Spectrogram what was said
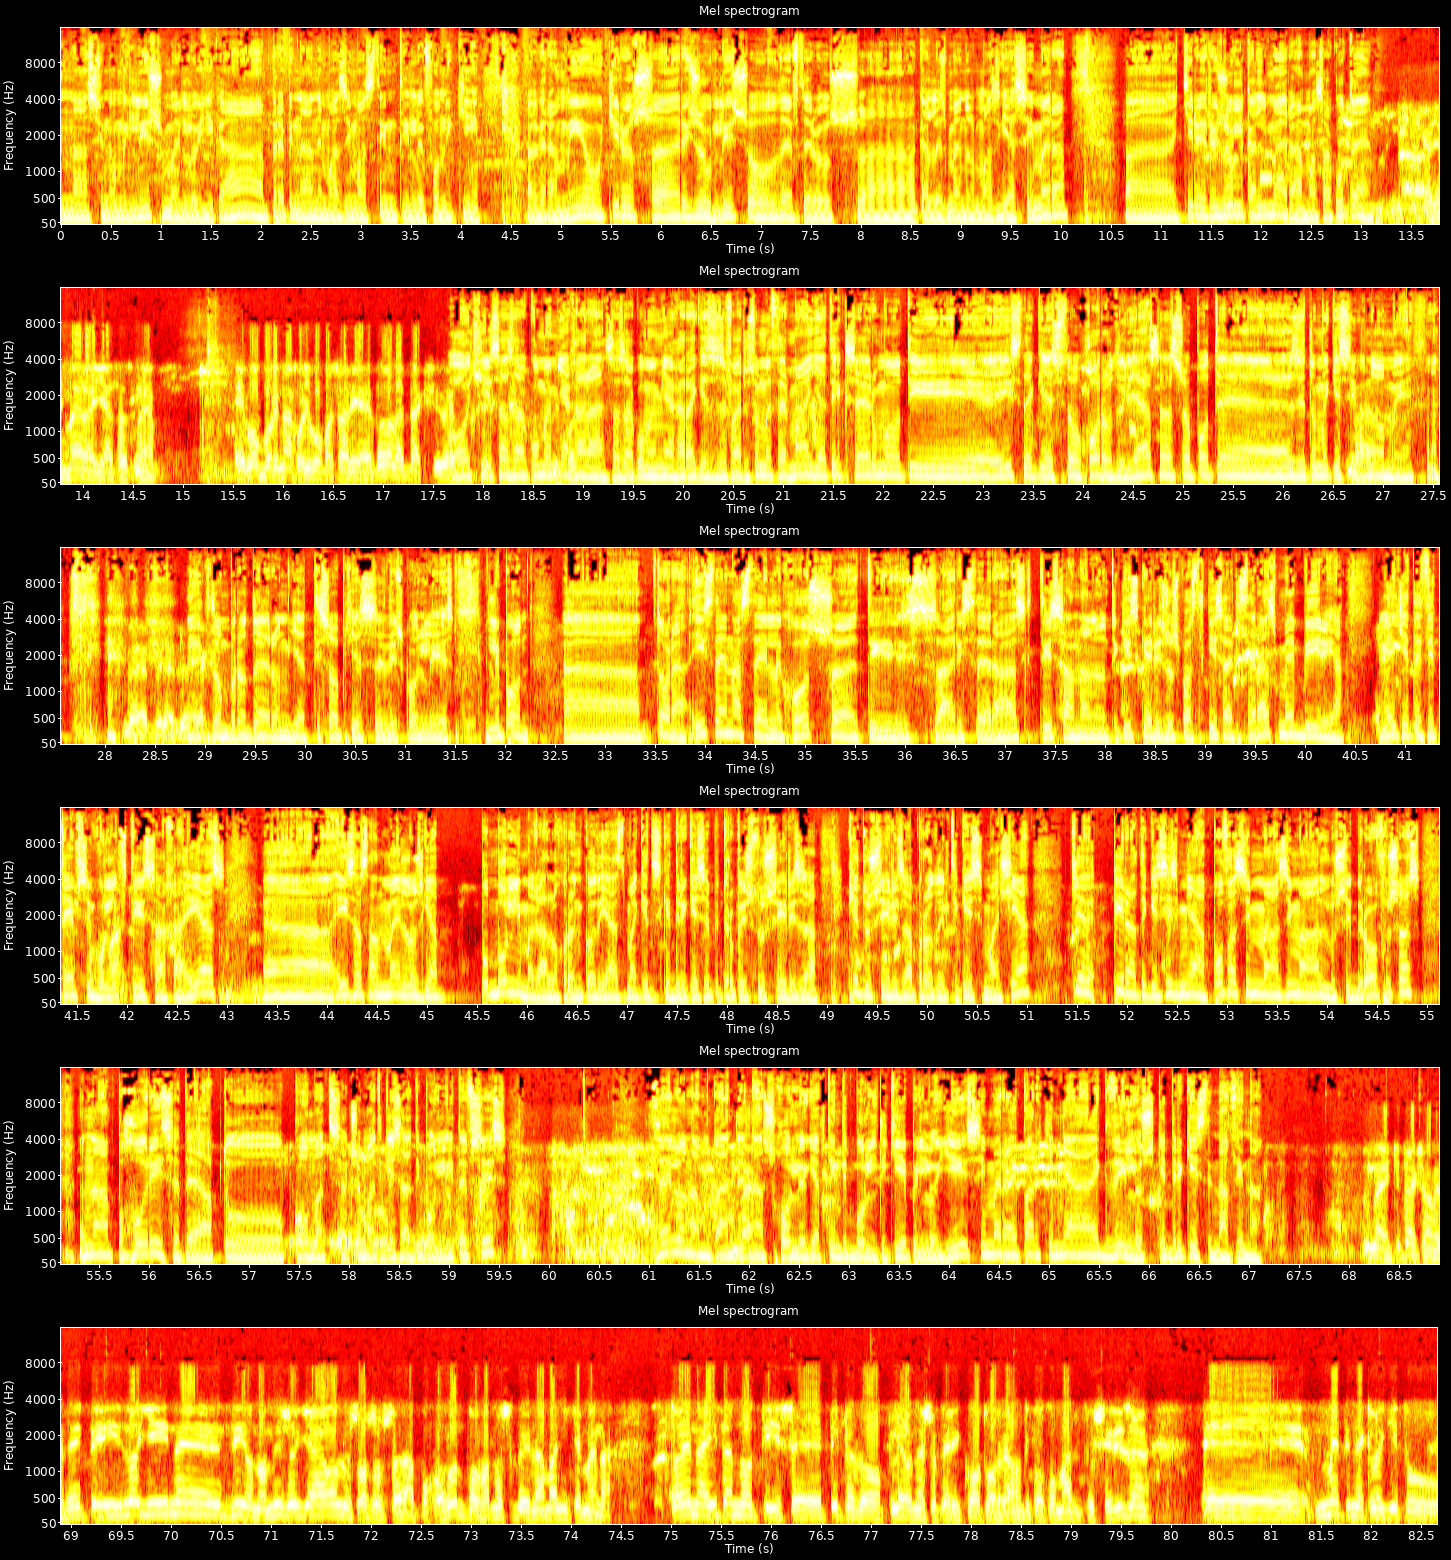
να συνομιλήσουμε λογικά πρέπει να είναι μαζί μας στην τηλεφωνική γραμμή ο κύριος Ριζούλης, ο δεύτερος καλεσμένος μας για σήμερα. Κύριε Ριζούλη καλημέρα, μας ακούτε; Καλημέρα, γεια σας, ναι. Εγώ μπορεί να έχω λίγο φασαρία εδώ, αλλά εντάξει. Δεν... Όχι, σας ακούμε μια λοιπόν. χαρά. Σας ακούμε μια χαρά και σας ευχαριστούμε θερμά γιατί ξέρουμε ότι είστε και στο χώρο δουλειά σας. Οπότε ζητούμε και συγγνώμη. Ναι, ναι Εκ των προτέρων για τις όποιες δυσκολίες. Λοιπόν, α, τώρα είστε ένα τέλεχο της αριστεράς, της ανανεωτικής και ριζοσπαστικής αριστεράς με εμπειρία. Έχετε θητεύσει βουλευτής Αχαία. Ήσασταν μέλος για πολύ μεγάλο χρονικό διάστημα και της Κεντρικής Επιτροπής του ΣΥΡΙΖΑ και του ΣΥΡΙΖΑ Προοδευτική Συμμαχία και πήρατε κι εσείς μια απόφαση μαζί με άλλους συντρόφους σας να αποχωρήσετε από το κόμμα της αξιωματικής αντιπολίτευσης. Θέλω να μου κάνετε ναι. ένα σχόλιο για αυτήν την πολιτική επιλογή. Σήμερα υπάρχει και μια εκδήλωση κεντρική στην Αθήνα. Ναι, κοιτάξτε οι λόγοι είναι δύο νομίζω για όλους όσους αποχωρούν, προφανώς συμπεριλαμβάνει και εμένα. Το ένα ήταν ότι σε επίπεδο πλέον εσωτερικό, το οργανωτικό κομμάτι του ΣΥΡΙΖΑ, ε, με την εκλογή του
